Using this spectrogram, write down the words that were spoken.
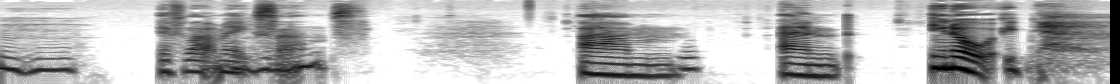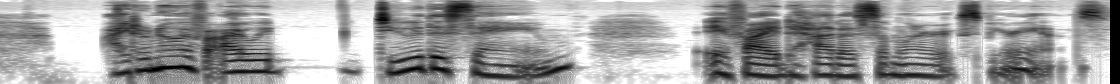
Mm-hmm. if that makes Mhm. sense. Um, Mm. and, you know, I don't know if I would do the same if I'd had a similar experience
